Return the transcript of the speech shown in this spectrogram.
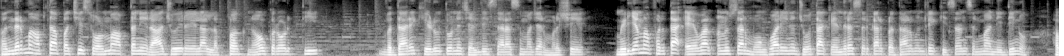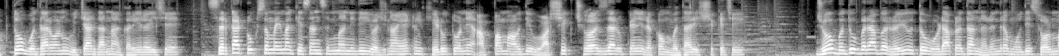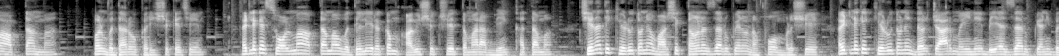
પંદરમાં આપતા પછી સોળમાં આપતાની રાહ જોઈ રહેલા લગભગ નવ કરોડથી વધારે ખેડૂતોને જલ્દી સારા સમાચાર મળશે. મીડિયામાં ફરતા અહેવાલ અનુસાર મોંઘવારીને જોતા કેન્દ્ર સરકાર પ્રધાનમંત્રી કિસાન સન્માન નિધિનો હપ્તો વધારવાનું વિચારધારણા કરી રહી છે. સરકાર ટૂંક સમયમાં કિસાન સન્માન નિધિ યોજના હેઠળ ખેડૂતોને આપવામાં આવતી વાર્ષિક છ હજાર રૂપિયાની રકમ વધારી શકે છે. જો બધું બરાબર રહ્યું તો વડાપ્રધાન નરેન્દ્ર મોદી સોળમા હપ્તામાં પણ વધારો કરી શકે છે. એટલે કે સોળમા હપ્તામાં વધેલી રકમ આવી શકશે તમારા બેંક ખાતામાં, જેનાથી ખેડૂતોને વાર્ષિક ત્રણ હજાર રૂપિયાનો નફો મળશે. એટલે કે ખેડૂતોને દર ચાર મહિને બે હજાર રૂપિયાની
